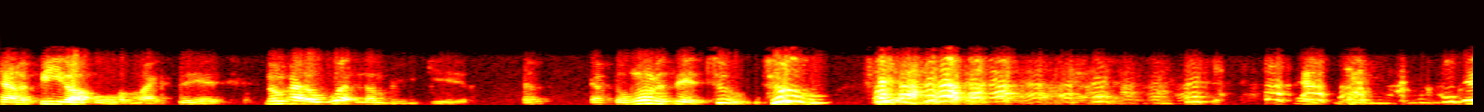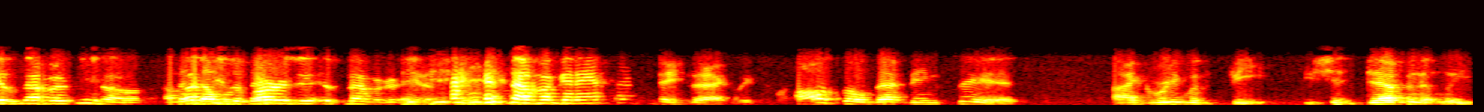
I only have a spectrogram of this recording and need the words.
kind of feed off of what Mike said, no matter what number you give, if, if the woman said two, two, it's never, you know, unless she's a virgin, it's never, you know. it's never a good answer. Exactly. Also, that being said, I agree with V. You should definitely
